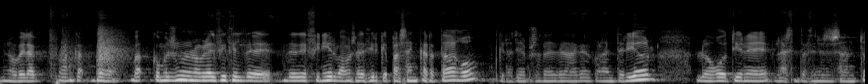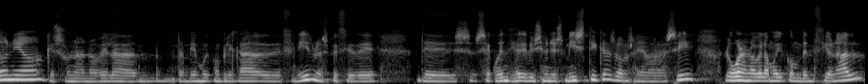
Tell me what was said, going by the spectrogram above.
novela franca, bueno, como es una novela difícil de, definir, vamos a decir que pasa en Cartago, que no tiene absolutamente nada que ver con la anterior. Luego tiene Las tentaciones de San Antonio, que es una novela también muy complicada de definir, una especie de, secuencia de visiones místicas, vamos a llamar así. Luego una novela muy convencional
